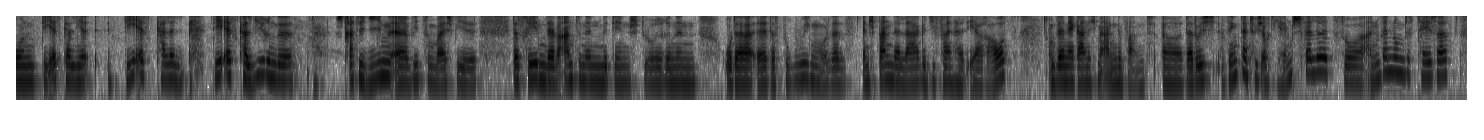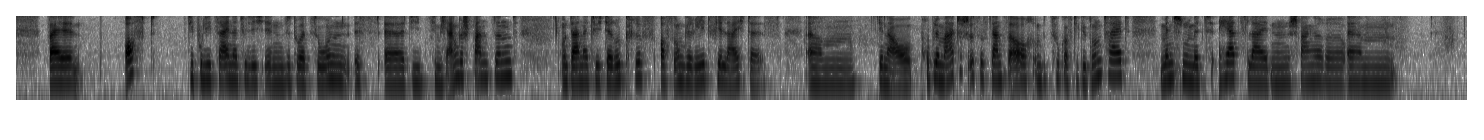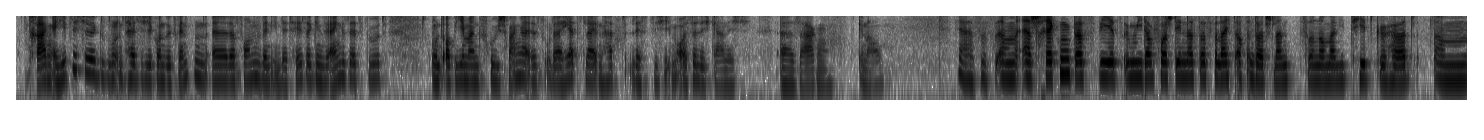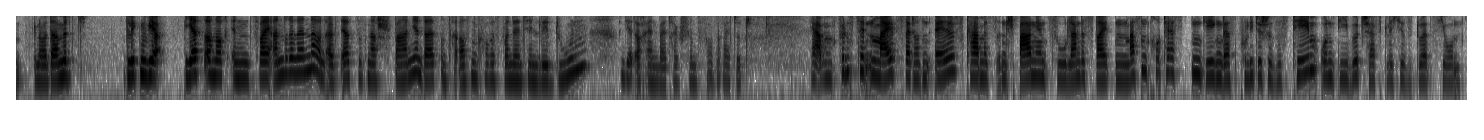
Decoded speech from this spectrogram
Und deeskalier deeskal deeskalierende Strategien, äh, wie zum Beispiel das Reden der Beamtinnen mit den Störerinnen oder äh, das Beruhigen oder das Entspannen der Lage, die fallen halt eher raus und werden ja gar nicht mehr angewandt. Äh, dadurch sinkt natürlich auch die Hemmschwelle zur Anwendung des Tasers, weil oft die Polizei natürlich in Situationen ist, äh, die ziemlich angespannt sind und da natürlich der Rückgriff auf so ein Gerät viel leichter ist. Ähm, genau. Problematisch ist das Ganze auch in Bezug auf die Gesundheit. Menschen mit Herzleiden, Schwangere ähm, tragen erhebliche gesundheitliche Konsequenzen äh, davon, wenn eben der Taser gegen sie eingesetzt wird. Und ob jemand früh schwanger ist oder Herzleiden hat, lässt sich eben äußerlich gar nicht äh, sagen. Genau. Ja, es ist ähm, erschreckend, dass wir jetzt irgendwie davor stehen, dass das vielleicht auch in Deutschland zur Normalität gehört. Ähm, genau, damit blicken wir jetzt auch noch in zwei andere Länder und als erstes nach Spanien. Da ist unsere Außenkorrespondentin Ledun und die hat auch einen Beitrag für uns vorbereitet. Ja, am 15. Mai 2011 kam es in Spanien zu landesweiten Massenprotesten gegen das politische System und die wirtschaftliche Situation.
